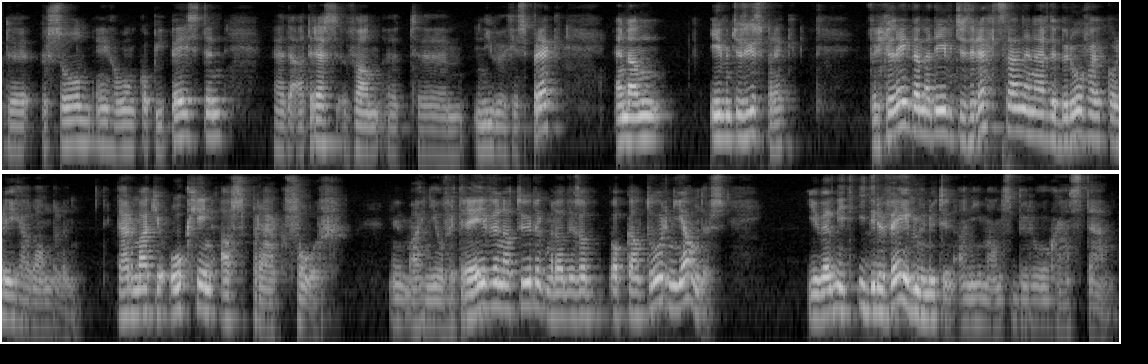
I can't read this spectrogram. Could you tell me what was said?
de persoon en gewoon copy-pasten, eh, de adres van het ehm, nieuwe gesprek en dan eventjes gesprek. Vergelijk dat met eventjes rechtstaan en naar de bureau van je collega wandelen. Daar maak je ook geen afspraak voor. Je mag niet overdrijven natuurlijk, maar dat is op, op kantoor niet anders. Je wilt niet iedere vijf minuten aan iemands bureau gaan staan.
